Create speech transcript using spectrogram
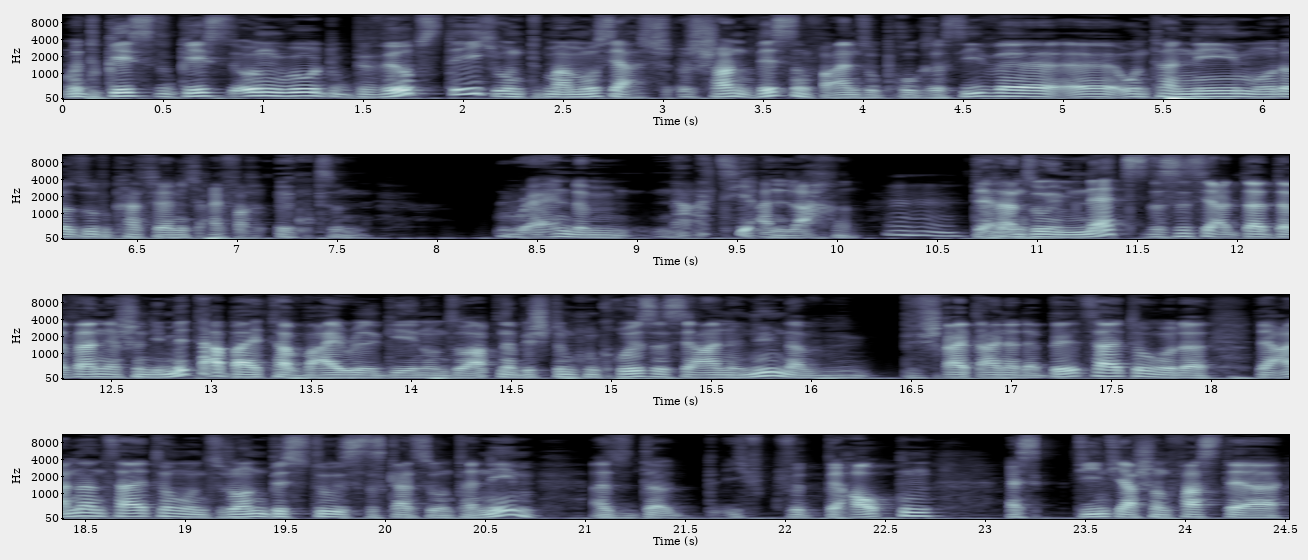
Und du gehst, du gehst irgendwo, du bewirbst dich und man muss ja sch- schon wissen, vor allem so progressive äh, Unternehmen oder so, du kannst ja nicht einfach irgendeinen random Nazi anlachen, der dann so im Netz, das ist ja, da, da werden ja schon die Mitarbeiter viral gehen und so, ab einer bestimmten Größe ist ja anonym, da schreibt einer der Bildzeitung oder der anderen Zeitung und schon bist du, ist das ganze Unternehmen. Also da, ich würde behaupten, es dient ja schon fast der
